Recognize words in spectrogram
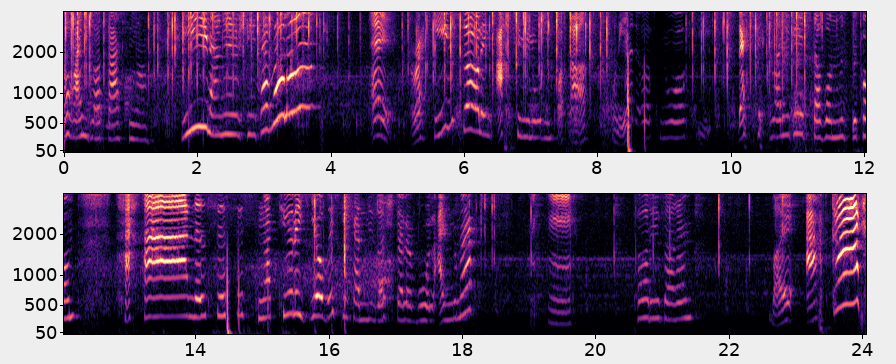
noch einen Podcast führen? Wie lange steht der Voller? Ey, Raheem Sterling, 18 Minuten Podcast. Und ihr dürft nur die beste Qualität davon mitbekommen. Haha, das ist, ist natürlich hier wichtig an dieser Stelle wohl angemerkt. Tordifferenz bei 8 Grad.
